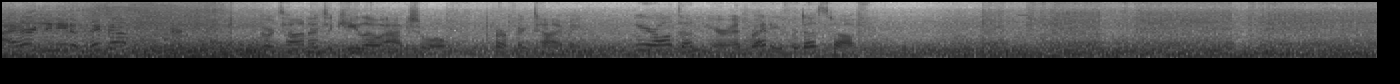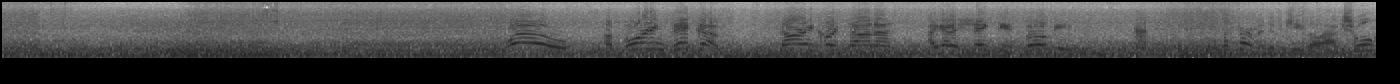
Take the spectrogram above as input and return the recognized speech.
I heard you need a pickup? Cortana to Kilo Actual. Perfect timing. We're all done here and ready for dust off. Whoa! A boarding pickup! Sorry, Cortana. I gotta shake these bogies. Affirmative, Kilo Actual.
